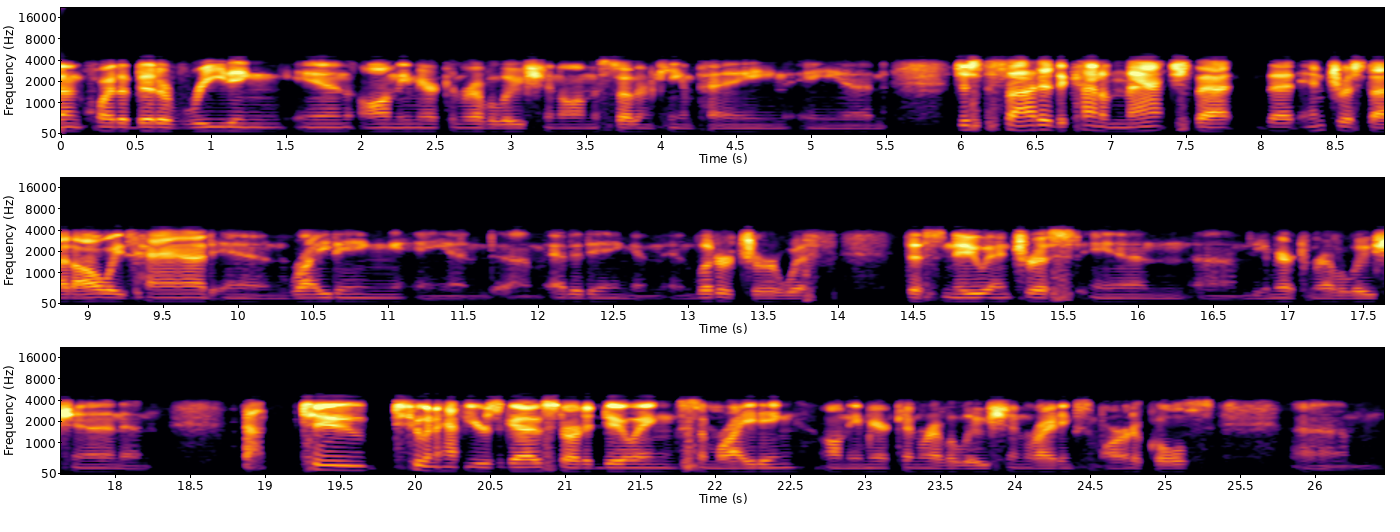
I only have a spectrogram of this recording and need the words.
done quite a bit of reading in on the American Revolution, on the Southern Campaign, and just decided to kind of match that that interest I'd always had in writing and um, editing and, and literature with this new interest in um, the American Revolution and about two two and a half years ago started doing some writing on the American Revolution, writing some articles. Um,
